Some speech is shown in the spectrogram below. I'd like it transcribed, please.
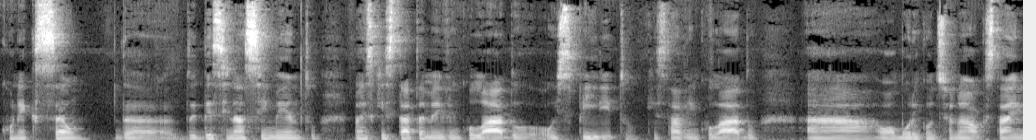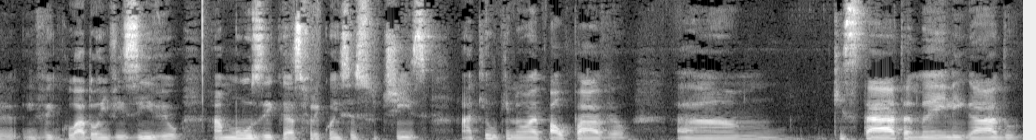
conexão da, desse nascimento, mas que está também vinculado ao espírito, que está vinculado a, ao amor incondicional, que está em, em vinculado ao invisível, à música, às frequências sutis, aquilo que não é palpável, um, que está também ligado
